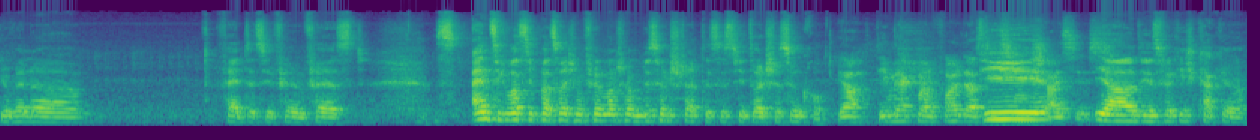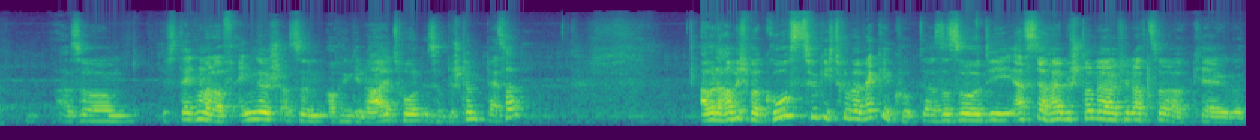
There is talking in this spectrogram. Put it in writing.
Horror-Festival-Gewinner, Fantasy-Filmfest. Das Einzige, was sich bei solchen Filmen manchmal ein bisschen stört, das ist die deutsche Synchro. Ja, die merkt man voll, dass die, Die, scheiße ist. ja, die ist wirklich kacke. Also ich denke mal auf Englisch, also im Originalton ist er bestimmt besser. Aber da habe ich mal großzügig drüber weggeguckt. Also so die erste halbe Stunde habe ich gedacht so, okay gut,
